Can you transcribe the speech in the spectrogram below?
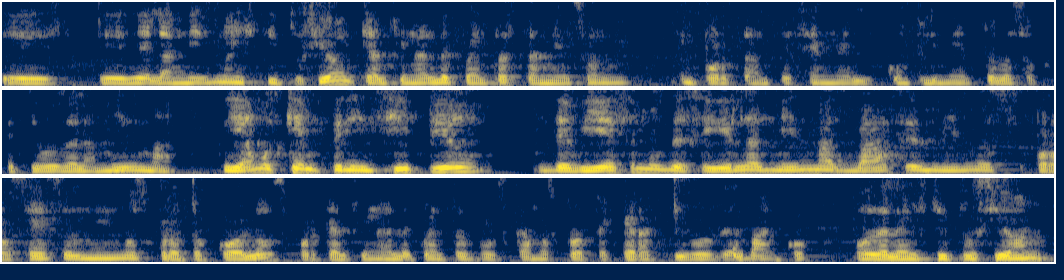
este, de la misma institución, que al final de cuentas también son importantes en el cumplimiento de los objetivos de la misma. Digamos que en principio debiésemos de seguir las mismas bases, mismos procesos, mismos protocolos, porque al final de cuentas buscamos proteger activos del banco o de la institución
